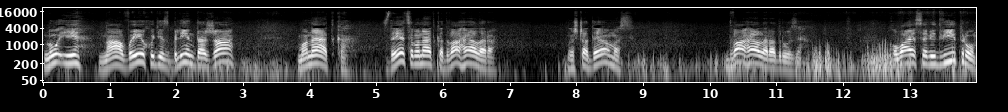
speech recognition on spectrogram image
Ну і на виході з бліндажа монетка. Здається, монетка 2 гелера. Ну що, дивимось? Два гелера, друзі. Ховаюся від вітру.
